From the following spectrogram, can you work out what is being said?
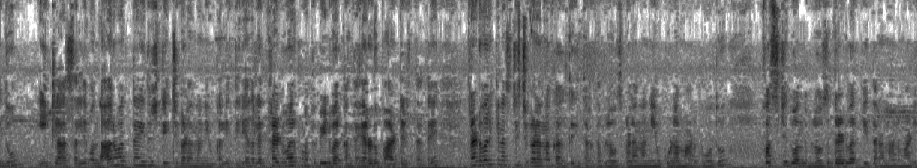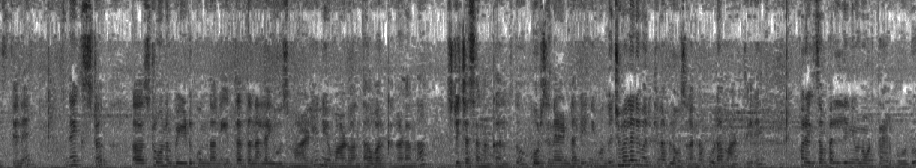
ಇದು ಈ ಕ್ಲಾಸ್ ಅಲ್ಲಿ ಒಂದು ಅರವತ್ತೈದು ಸ್ಟಿಚ್ ಗಳನ್ನ ನೀವು ಕಲಿತೀರಿ. ಅದರಲ್ಲಿ ಥ್ರೆಡ್ ವರ್ಕ್ ಮತ್ತು ಬೀಡ್ ವರ್ಕ್ ಅಂತ ಎರಡು ಪಾರ್ಟ್ ಇರ್ತದೆ. ಥ್ರೆಡ್ ವರ್ಕಿನ ಸ್ಟಿಚ್ ಗಳನ್ನ ಕಲಿತು ಈ ತರದ ಬ್ಲೌಸ್ ಗಳನ್ನ ನೀವು ಕೂಡ ಮಾಡಬಹುದು ಫಸ್ಟ್ ಇದು ಒಂದು ಬ್ಲೌಸ್ ಥ್ರೆಡ್ ವರ್ಕ್ ಈ ತರ ನಾನು ಮಾಡಿಸ್ತೇನೆ. ನೆಕ್ಸ್ಟ್ ಸ್ಟೋನ್ ಬೀಡ್ ಕುಂದನ್ ಇಂಥದ್ದನ್ನೆಲ್ಲ ಯೂಸ್ ಮಾಡಿ ನೀವು ಮಾಡುವಂತಹ ವರ್ಕ್ ಗಳನ್ನ ಸ್ಟಿಚಸ್ ಅನ್ನ ಕಲಿತು ಕೋರ್ಸಿನ ಎಂಡ್ ಅಲ್ಲಿ ನೀವು ಒಂದು ಜ್ಯುವೆಲರಿ ವರ್ಕಿನ ಬ್ಲೌಸ್ ಗಳನ್ನ ಕೂಡ ಮಾಡ್ತೀರಿ. ಫಾರ್ ಎಕ್ಸಾಂಪಲ್ ಇಲ್ಲಿ ನೀವು ನೋಡ್ತಾ ಇರಬಹುದು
